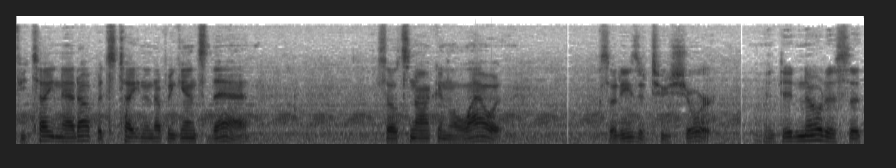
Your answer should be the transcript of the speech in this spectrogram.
If you tighten that up, it's tightening up against that. So it's not going to allow it. So these are too short. I did notice that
